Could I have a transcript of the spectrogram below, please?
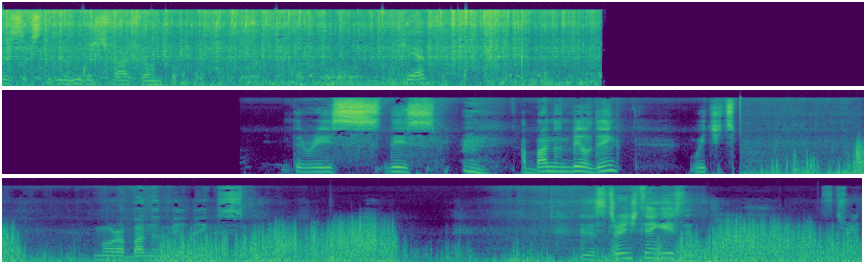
only 60 kilometers far from Kiev. There is this abandoned building, which it's more abandoned buildings. And the strange thing is that the street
